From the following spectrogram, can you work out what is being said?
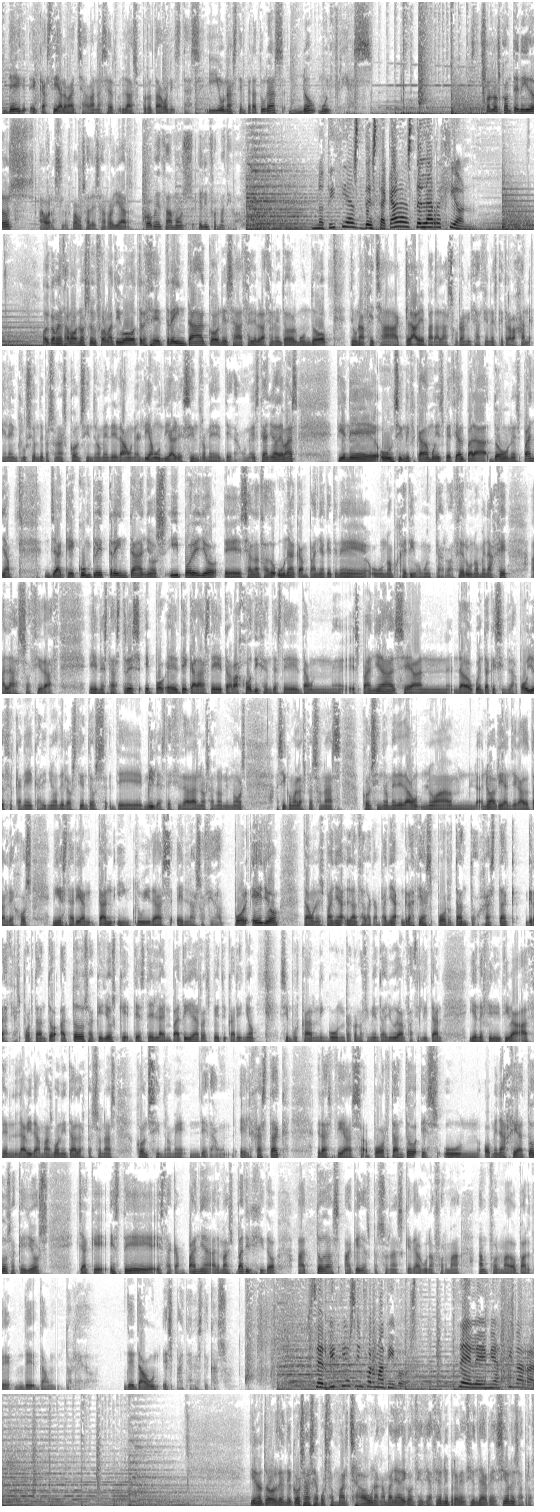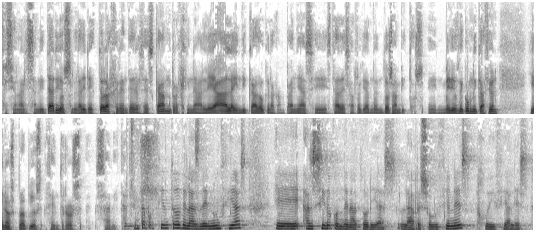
de eh, Castilla-La Mancha van a ser las protagonistas y unas temperaturas no muy frías. Estos son los contenidos, ahora se los vamos a desarrollar. Comenzamos el informativo. Noticias destacadas de la región. Hoy comenzamos nuestro informativo 1330 con esa celebración en todo el mundo de una fecha clave para las organizaciones que trabajan en la inclusión de personas con síndrome de Down, el Día Mundial de Síndrome de Down. Este año además tiene un significado muy especial para Down España, ya que cumple 30 años y por ello eh, se ha lanzado una campaña que tiene un objetivo muy claro, hacer un homenaje a la sociedad. En estas tres eh, décadas de trabajo, dicen desde Down eh, España, se han dado cuenta que sin el apoyo, cercanía y cariño de los cientos de miles de ciudadanos anónimos, así como las personas con síndrome de Down, no, no habrían llegado tan lejos ni estarían tan incluidas en la sociedad. Por ello, Down España lanza la campaña Gracias por tanto, hashtag Gracias por tanto a todos aquellos que desde la empatía, respeto y cariño, sin buscar ningún reconocimiento, ayudan, facilitan y en definitiva hacen la vida más bonita a las personas con síndrome de Down. El hashtag Gracias, por tanto, es un homenaje a todos aquellos, ya que este, esta campaña además va dirigido a todas aquellas personas que de alguna forma han formado parte de Down Toledo, de Down España en este caso. Servicios informativos. CLM Activa Radio. Y en otro orden de cosas, se ha puesto en marcha una campaña de concienciación y prevención de agresiones a profesionales sanitarios. La directora gerente del SESCAM, Regina Leal, ha indicado que la campaña se está desarrollando en dos ámbitos, en medios de comunicación y en los propios centros sanitarios. El 80% de las denuncias eh, han sido condenatorias, las resoluciones judiciales.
